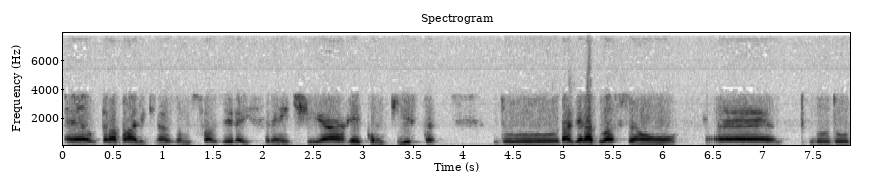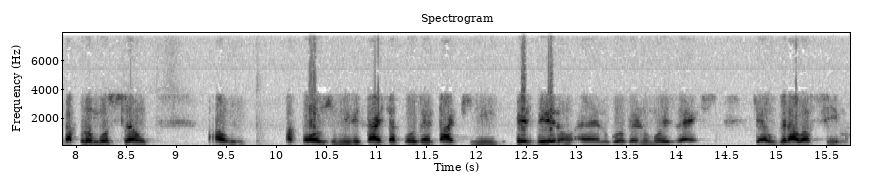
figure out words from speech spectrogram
é o trabalho que nós vamos fazer aí frente à reconquista do, da graduação, é, do, do, da promoção ao, após o militar se aposentar que perderam é, no governo Moisés, que é o grau acima.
